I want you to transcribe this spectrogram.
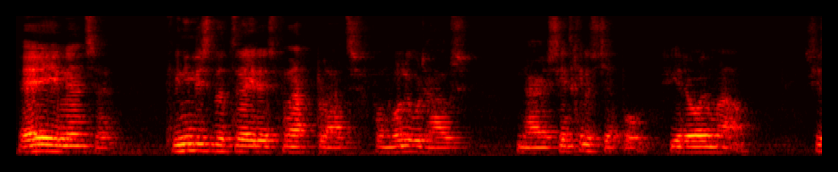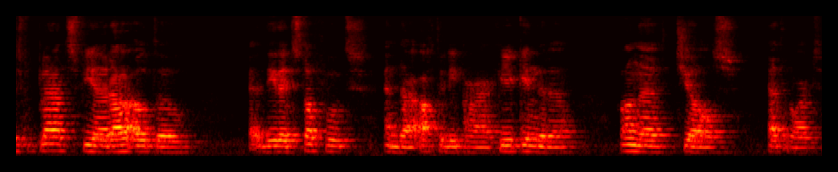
Hey mensen, Queen Elizabeth II is vandaag verplaatst van Hollywood House naar St. Gilles Chapel via de Royal Mile. Ze is verplaatst via een rouwauto, eh, die reed stapvoets en daarachter liep haar vier kinderen Anne, Charles, Edward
